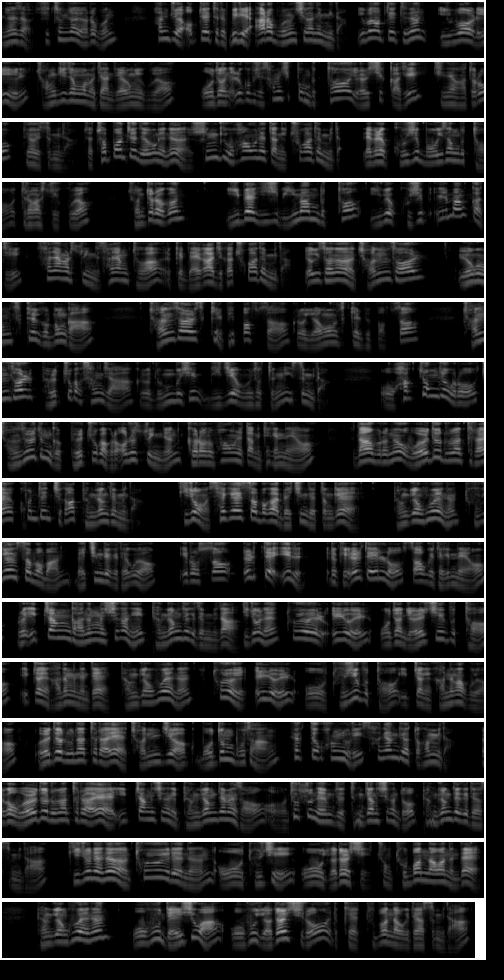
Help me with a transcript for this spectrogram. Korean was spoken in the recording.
안녕하세요. 시청자 여러분 한 주의 업데이트를 미리 알아보는 시간입니다. 이번 업데이트는 2월 2일 정기점검에 대한 내용이고요. 오전 7시 30분부터 10시까지 진행하도록 되어 있습니다. 자, 첫 번째 내용에는 신규 황혼의 땅이 추가됩니다. 레벨 95 이상부터 들어갈 수 있고요. 전투력은 222만부터 291만까지 사냥할 수 있는 사냥터가 이렇게 4가지가 추가됩니다. 여기서는 전설, 영웅 스킬 교본과 전설 스킬 비법서 그리고 영웅 스킬 비법서 전설 별조각 상자 그리고 눈부신 미지의 운석 등이 있습니다. 오, 확정적으로 전설 등급 별조각을 얻을 수 있는 그런 황혼의 땅이 되겠네요. 그 다음으로는 월드 루나트라의 콘텐츠가 변경됩니다. 기존 3개의 서버가 매칭됐던 게 변경 후에는 2개의 서버만 매칭되게 되고요. 이로써 1대1 이렇게 1대1로 싸우게 되겠네요. 그리고 입장 가능한 시간이 변경되게 됩니다. 기존에 토요일, 일요일 오전 10시부터 입장이 가능했는데 변경 후에는 토요일, 일요일 오후 2시부터 입장이 가능하고요. 월드 루나트라의 전 지역 모든 보상 획득 확률이 상향되었다고 합니다 그리고 월드 루나트라의 입장 시간이 변경되면서 어, 특수 named 등장 시간도 변경되게 되었습니다. 기존에는 토요일에는 오후 2시, 오후 8시 총 두 번 나왔는데 변경 후에는 오후 4시와 오후 8시로 이렇게 두 번 나오게 되었습니다.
